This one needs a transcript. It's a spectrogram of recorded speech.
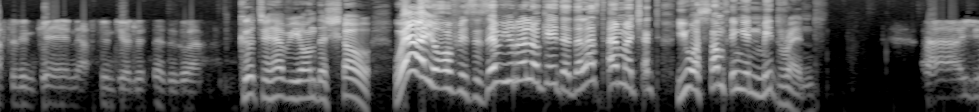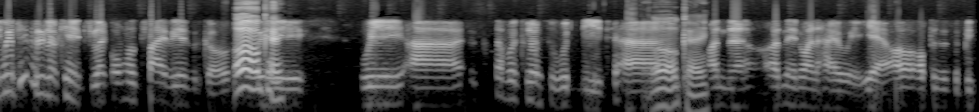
Afternoon, Glenn. Afternoon to your listeners as well. Good to have you on the show. Where are your offices? Have you relocated? The last time I checked, you were something in Midrand. Uh, we did relocate like almost five years ago. Oh, okay. We, we are somewhere close to Woodmead. Uh, oh, okay. On the on the N1 highway, yeah, opposite the big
